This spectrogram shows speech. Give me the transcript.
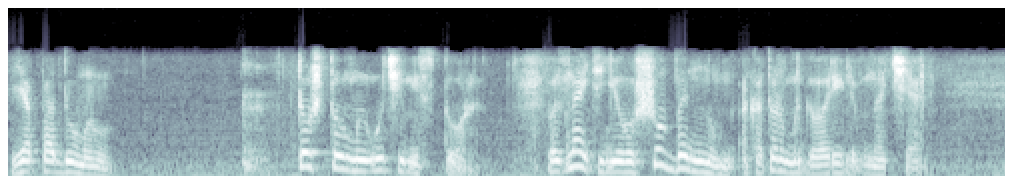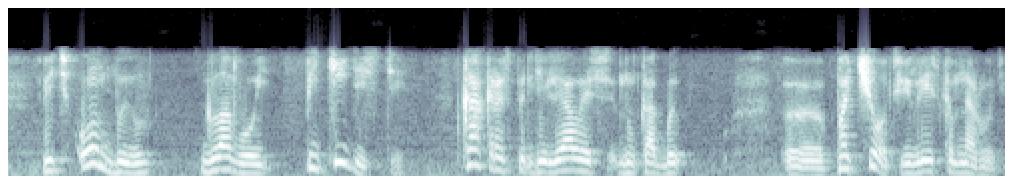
я подумал, то, что мы учим из Тора. Вы знаете, Иошу бен Нун, о котором мы говорили в начале, ведь он был главой 50. Как распределялось, ну, как бы, э, почет в еврейском народе?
